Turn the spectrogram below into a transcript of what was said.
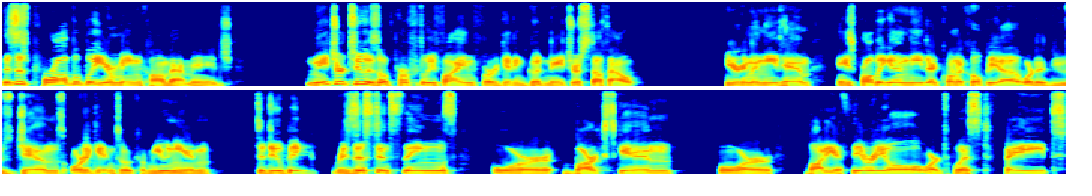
this is probably your main combat mage. Nature 2 is perfectly fine for getting good nature stuff out. You're going to need him, and he's probably going to need a cornucopia or to use gems or to get into a communion to do big resistance things or bark skin or body ethereal or twist fate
